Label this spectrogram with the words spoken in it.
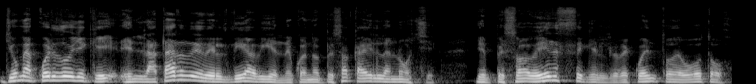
Yo me acuerdo oye, que en la tarde del día viernes, cuando empezó a caer la noche, y empezó a verse que el recuento de votos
